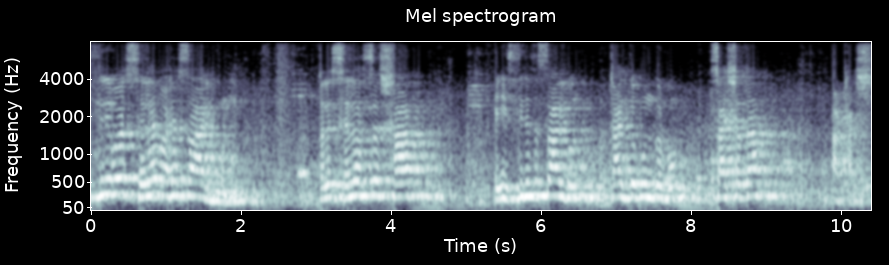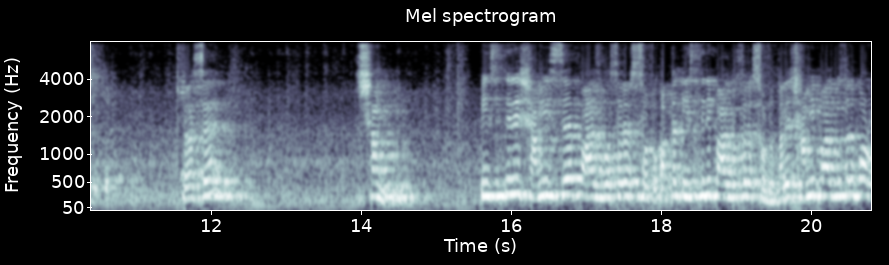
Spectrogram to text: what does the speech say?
স্ত্রী বয়স ছেলের বয়সের চার গুণ। তাহলে ছেলে হচ্ছে সাত, এই স্ত্রী হচ্ছে চার গুণ। চার দিয়ে গুণ করব, চার সাতা আঠাশ। হচ্ছে স্বামী। স্ত্রী স্বামীর চেয়ে পাঁচ বছরের ছোট, অর্থাৎ স্ত্রী পাঁচ বছরের ছোট। তাহলে স্বামী পাঁচ বছরের বড়,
